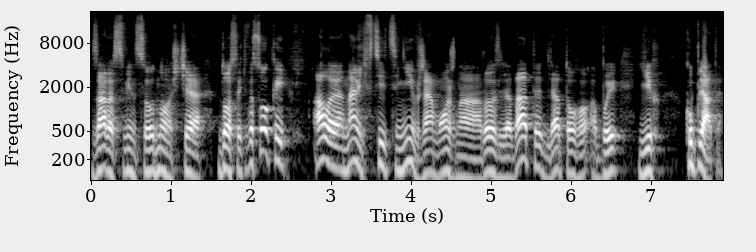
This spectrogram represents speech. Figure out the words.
Зараз він все одно ще досить високий, але навіть в цій ціні вже можна розглядати для того, аби їх купляти.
